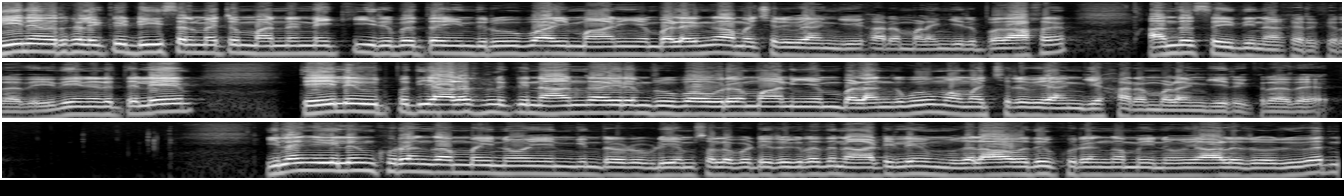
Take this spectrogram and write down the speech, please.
மீனவர்களுக்கு டீசல் மற்றும் மண்ணெண்ணெய்க்கு இருபத்தைந்து ரூபாய் மானியம் வழங்க அமைச்சரவை அங்கீகாரம் வழங்கியிருப்பதாக அந்த செய்தி நகர்கிறது. இதே நேரத்திலே தேயிலை உற்பத்தியாளர்களுக்கு நான்காயிரம் ரூபாய் உர மானியம் வழங்கவும் அமைச்சரவை அங்கீகாரம் வழங்கியிருக்கிறது. இலங்கையிலும் குரங்கம்மை நோய் என்கின்ற ஒரு விடயம் சொல்லப்பட்டிருக்கிறது. நாட்டிலேயும் முதலாவது குரங்கம்மை நோயாளர் ஒருவர்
